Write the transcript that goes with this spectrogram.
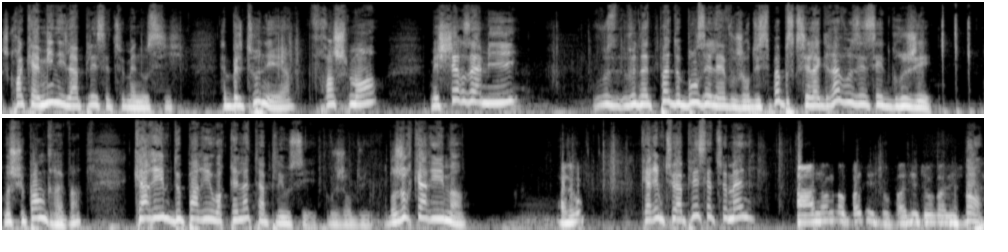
je crois qu'Amine, il a appelé cette semaine aussi. Belle tournée, hein. Franchement, mes chers amis, vous, vous n'êtes pas de bons élèves aujourd'hui. C'est pas parce que c'est la grève, vous essayez de gruger. Moi, je suis pas en grève, hein. Karim de Paris, Wakela, t'as appelé aussi aujourd'hui. Bonjour Karim. Allô? Karim, tu as appelé cette semaine? Ah non, non, pas du tout, pas du tout, pas du tout. Bon,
